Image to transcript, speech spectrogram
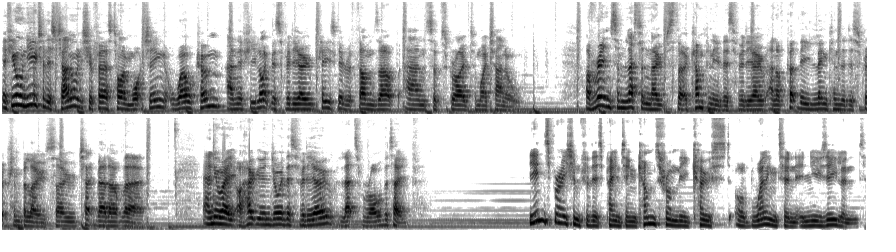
If you're new to this channel and it's your first time watching, welcome and if you like this video please give it a thumbs up and subscribe to my channel. I've written some lesson notes that accompany this video and I've put the link in the description below so check that out there. Anyway, I hope you enjoyed this video, let's roll the tape. The inspiration for this painting comes from the coast of Wellington in New Zealand.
